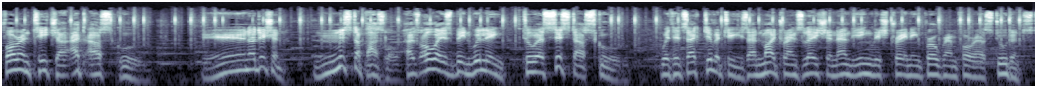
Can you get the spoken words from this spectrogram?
foreign teacher at our school. In addition, Mr. Paslow has always been willing to assist our school with its activities and my translation and the English training program for our students.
